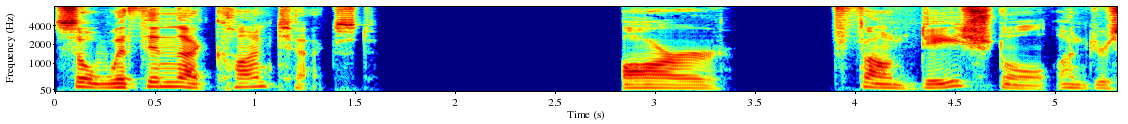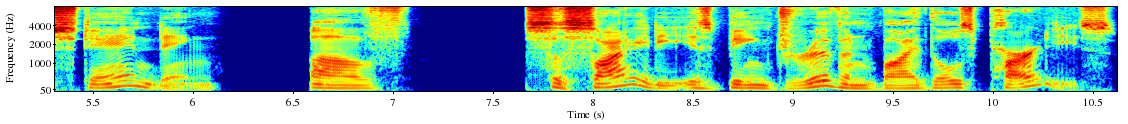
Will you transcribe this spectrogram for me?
So within that context, our foundational understanding of society is being driven by those parties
